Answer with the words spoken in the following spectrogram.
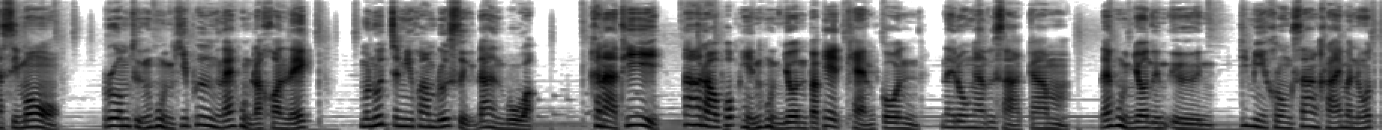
อาซิโม รวมถึงหุ่นขี้ผึ้งและหุ่นละครเล็ก มนุษย์จะมีความรู้สึกด้านบวก ขณะที่ถ้าเราพบเห็นหุ่นยนต์ประเภทแขนกล ในโรงงานอุตสาหกรรม และหุ่นยนต์อื่น ๆ ที่มีโครงสร้างคล้ายมนุษย์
